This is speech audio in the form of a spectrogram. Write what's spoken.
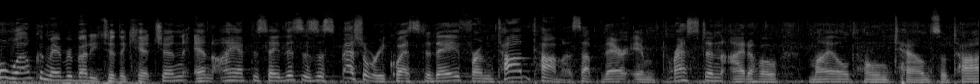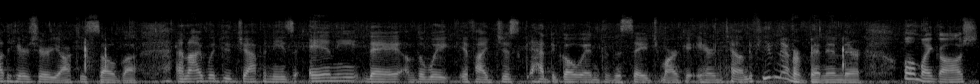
Well, welcome everybody to the kitchen, and I have to say this is a special request today from Todd Thomas up there in Preston, Idaho, my old hometown. So Todd, here's your yakisoba, and I would do Japanese any day of the week if I just had to go into the Sage Market here in town. If you've never been in there, oh my gosh,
